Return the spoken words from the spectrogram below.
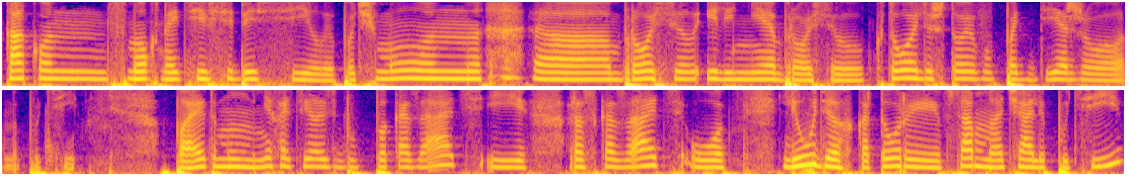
как он смог найти в себе силы, почему он э, бросил или не бросил, кто или что его поддерживало на пути. Поэтому мне хотелось бы показать и рассказать о людях, которые в самом начале пути,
